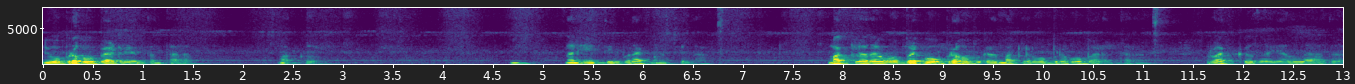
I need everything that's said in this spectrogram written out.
ನೀವು ಅಂತಂತಾರ ಹೋಗಬೇಡ್ರಿ ಅಂತಂತಾರೆ ಮಕ್ಕಳು ನನ್ನ ಹೆಂಡತಿಗೆ ಬರೋಕೆ ಮನಸ್ಸಿಲ್ಲ ಮಕ್ಕಳರ ಒಬ್ರಿಗೂ ಒಬ್ಬರೇ ಹೋಗ್ಬೇಕಾದ್ರೆ ಮಕ್ಕಳರ ಒಬ್ಬರೇ ಹೋಗ್ಬೇಡ ಅಂತಾರೆ. ರೊಕ್ಕದ ಎಲ್ಲ ಅದ.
